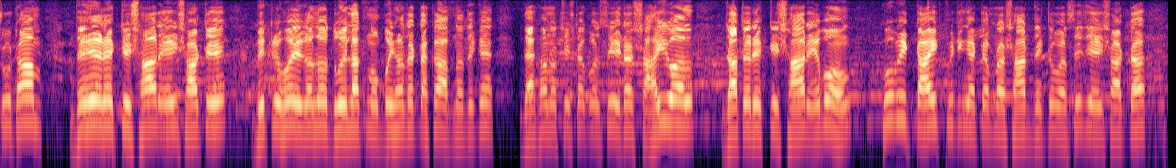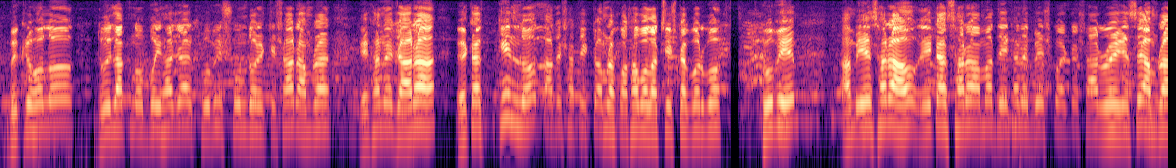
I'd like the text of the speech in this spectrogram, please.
সুঠাম দেহের একটি সার, এই শার্টে বিক্রি হয়ে গেল দুই লাখ নব্বই হাজার টাকা। আপনাদেরকে দেখানোর চেষ্টা করছি, এটা শাহিওয়াল জাতের একটি সার এবং খুবই টাইট ফিটিং একটা আমরা শার্ট দেখতে পাচ্ছি যে এই শার্টটা বিক্রি হলো দুই লাখ নব্বই হাজার খুবই সুন্দর একটি সার। আমরা এখানে যারা এটা কিনলো তাদের সাথে একটু আমরা কথা বলার চেষ্টা করব। খুবই আমি এছাড়াও এটা ছাড়া আমাদের এখানে বেশ কয়েকটা সার রয়ে গেছে। আমরা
